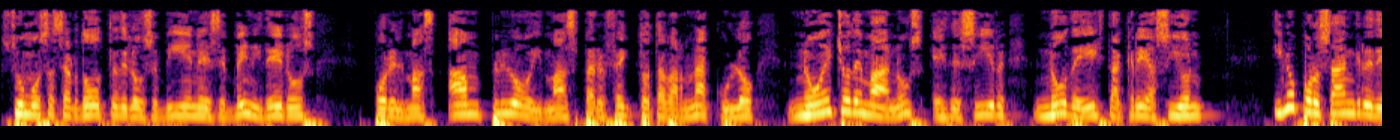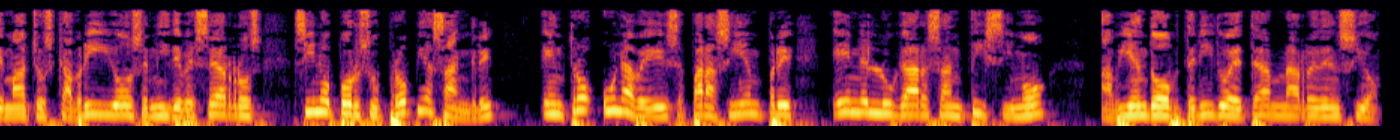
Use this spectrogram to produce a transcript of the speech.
sumo sacerdote de los bienes venideros, por el más amplio y más perfecto tabernáculo, no hecho de manos, es decir, no de esta creación, y no por sangre de machos cabríos ni de becerros, sino por su propia sangre, entró una vez para siempre en el lugar santísimo, habiendo obtenido eterna redención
